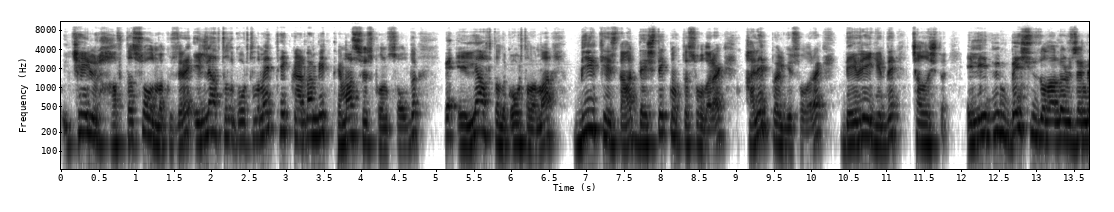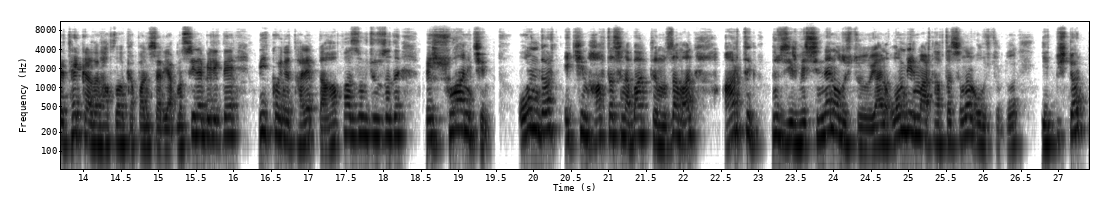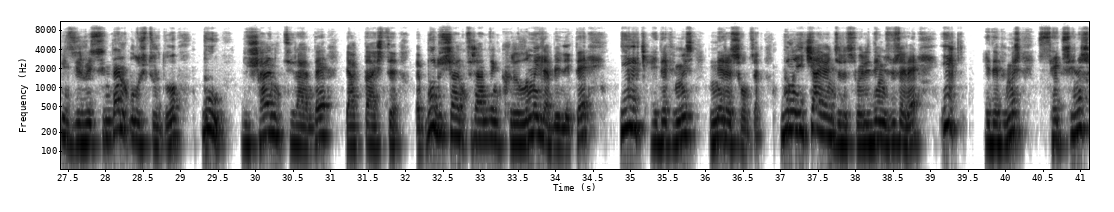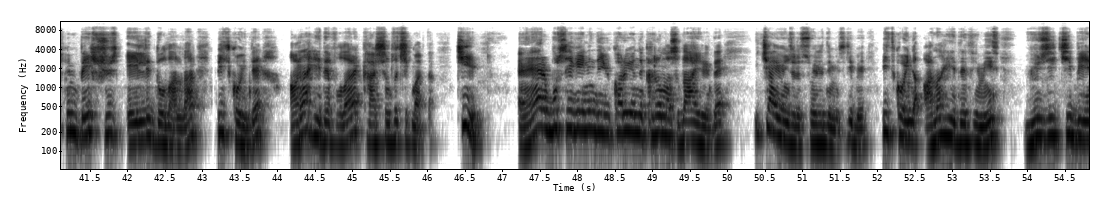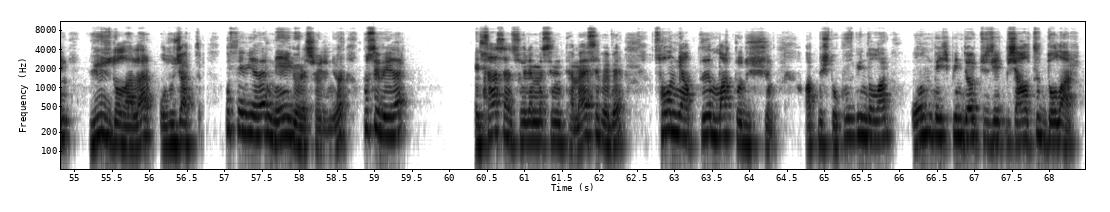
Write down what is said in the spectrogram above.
2 Eylül haftası olmak üzere 50 haftalık ortalamaya tekrardan bir temas söz konusu oldu ve 50 haftalık ortalama bir kez daha destek noktası olarak talep bölgesi olarak devreye girdi çalıştı. 57.500 dolarlar üzerinde tekrardan haftalık kapanışlar yapmasıyla birlikte Bitcoin'de talep daha fazla ucuzladı ve şu an için 14 Ekim haftasına baktığımız zaman artık bu zirvesinden oluşturduğu yani 11 Mart haftasından oluşturduğu 74 bin zirvesinden oluşturduğu bu düşen trende yaklaştı ve bu düşen trendin kırılımıyla birlikte ilk hedefimiz neresi olacak? Bunu iki ay önce de söylediğimiz üzere ilk hedefimiz 83.550 dolarlar Bitcoin'de ara hedef olarak karşımıza çıkmakta. Ki eğer bu seviyenin de yukarı yönde kırılması dahilinde 2 ay önce de söylediğimiz gibi Bitcoin'de ana hedefimiz 102.100 dolarlar olacaktır. Bu seviyeler neye göre söyleniyor? Bu seviyeler esasen söylenmesinin temel sebebi son yaptığı makro düşüşün 69.000 dolar 15.476 dolar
